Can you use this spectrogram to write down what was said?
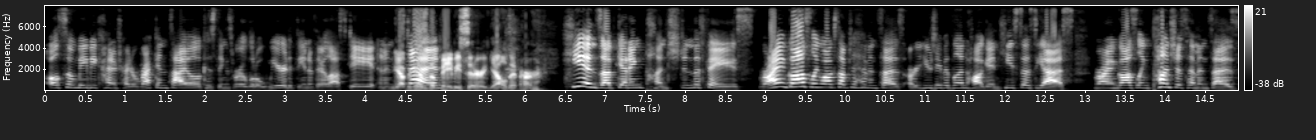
also maybe kind of try to reconcile because things were a little weird at the end of their last date. And instead, Yeah, because the babysitter yelled at her. he ends up getting punched in the face. Ryan Gosling walks up to him and says, Are you David Lindhagen? He says yes. Ryan Gosling punches him and says,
